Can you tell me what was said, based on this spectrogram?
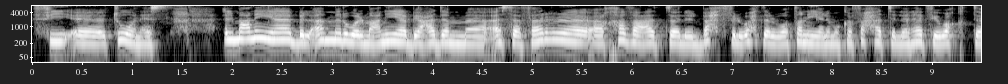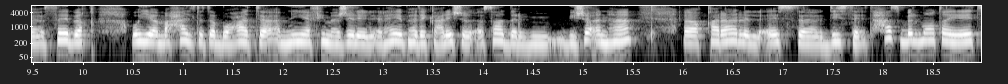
في آه، تونس. المعنية بالأمر والمعنية بعدم السفر خضعت للبحث في الوحدة الوطنية لمكافحة الإرهاب في وقت سابق وهي محل تتبعات أمنية في مجال الإرهاب. هذاك علاش صادر بشأنها قرار ال S dix-sept حسب المعطيات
